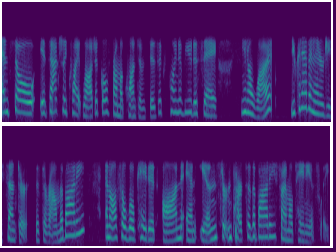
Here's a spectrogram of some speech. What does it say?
And so it's actually quite logical from a quantum physics point of view to say, you know what? You can have an energy center that's around the body and also located on and in certain parts of the body simultaneously.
